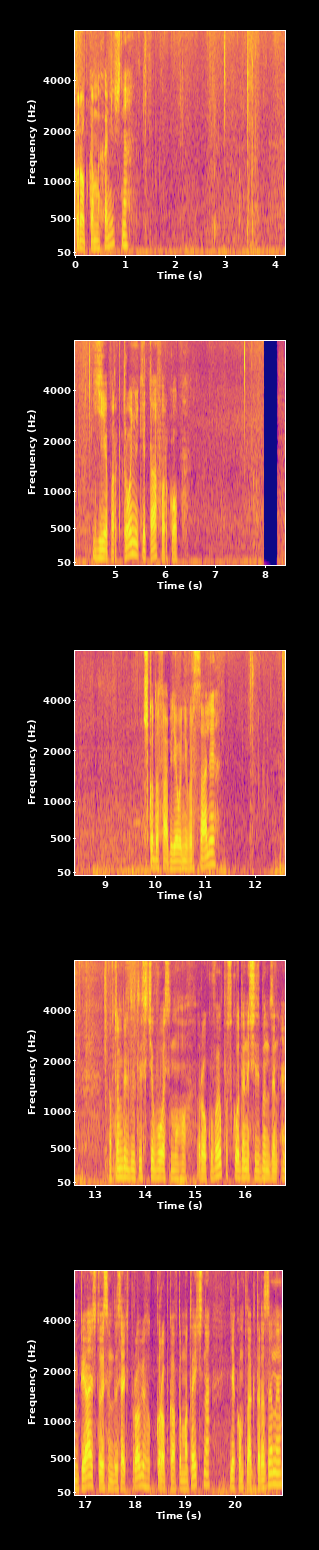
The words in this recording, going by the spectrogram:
Коробка механічна. Є парктроніки та форкоп. Шкода Фабія в універсалі. Автомобіль 2008 року випуску, 1,6 бензин MPI, 180 пробігу, коробка автоматична, є комплект резини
